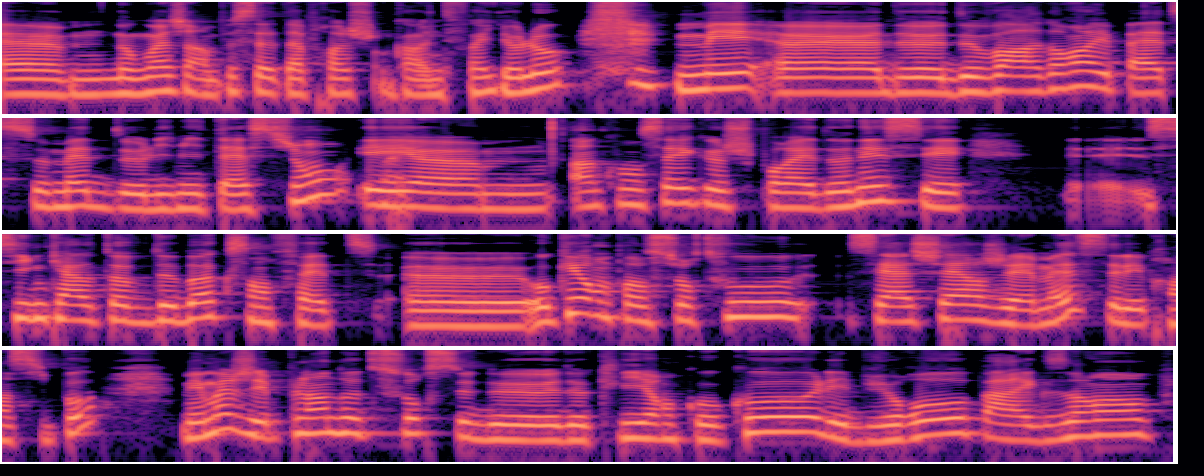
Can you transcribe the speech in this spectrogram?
Euh, donc moi j'ai un peu cette approche encore une fois YOLO, mais euh, de, de, voir grand et pas de se mettre de limitations. Et un conseil que je pourrais donner, c'est think out of the box en fait. Euh, ok, on pense surtout CHR, GMS, c'est les principaux, mais moi j'ai plein d'autres sources de, de, clients Coco, les bureaux par exemple,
